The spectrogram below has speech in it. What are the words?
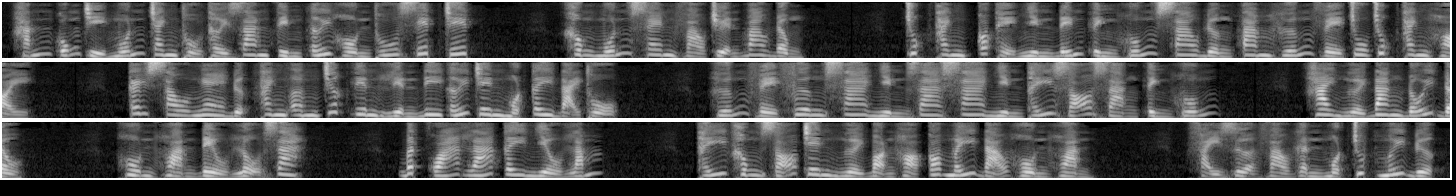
Hắn cũng chỉ muốn tranh thủ thời gian tìm tới hồn thú giết chết. Không muốn xen vào chuyện bao đồng. Trúc Thanh có thể nhìn đến tình huống sao đường tam hướng về Chu Trúc Thanh hỏi. cái sau nghe được thanh âm trước tiên liền đi tới trên một cây đại thụ. Hướng về phương xa nhìn ra xa nhìn thấy rõ ràng tình huống. Hai người đang đối đầu. Hồn hoàn đều lộ ra. Bất quá lá cây nhiều lắm. Thấy không rõ trên người bọn họ có mấy đạo hồn hoàn. Phải dựa vào gần một chút mới được.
